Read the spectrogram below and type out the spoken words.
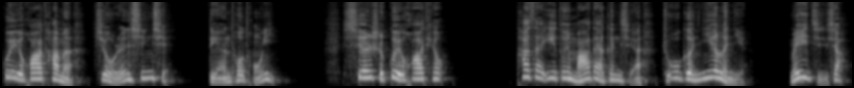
桂花他们救人心切，点头同意。先是桂花挑，他在一堆麻袋跟前逐个捏了捏。没几下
